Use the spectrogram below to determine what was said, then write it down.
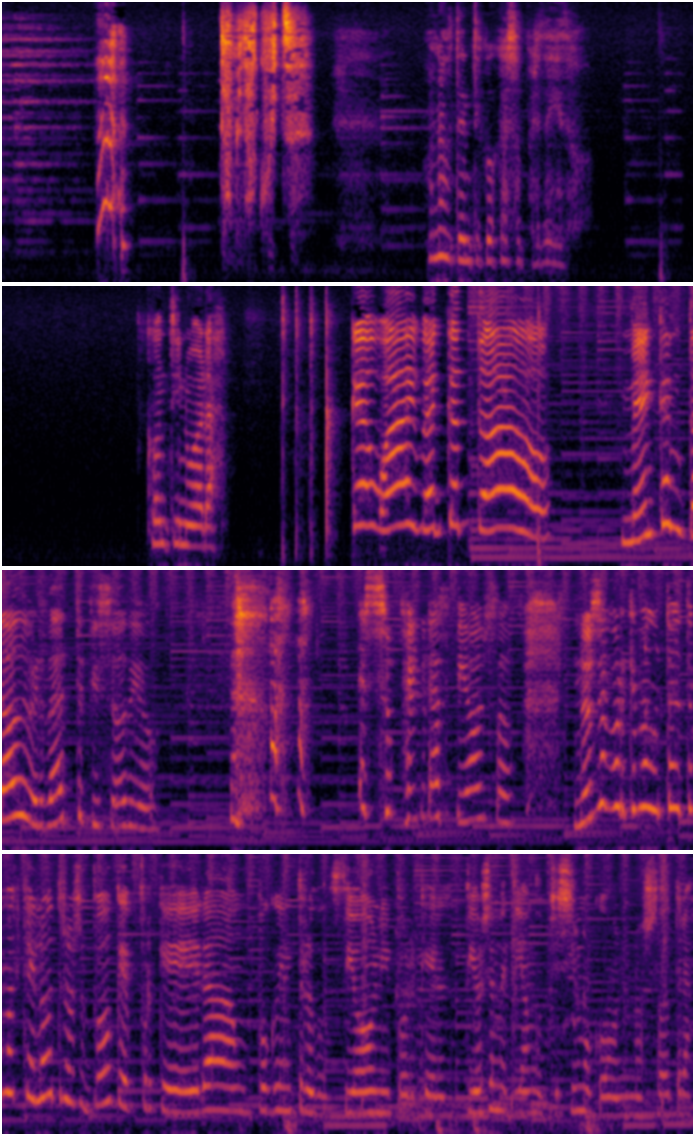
Un auténtico caso perdido. Continuará. ¡Qué guay! ¡Me ha encantado! Me ha encantado de verdad este episodio. es súper gracioso. No sé por qué me ha gustado este más que el otro. Supongo que porque era un poco introducción y porque el tío se metía muchísimo con nosotras.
